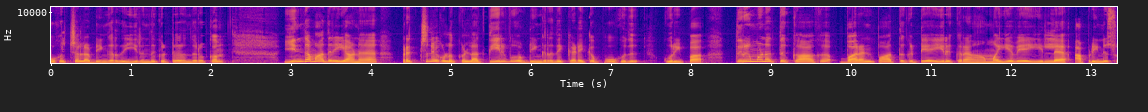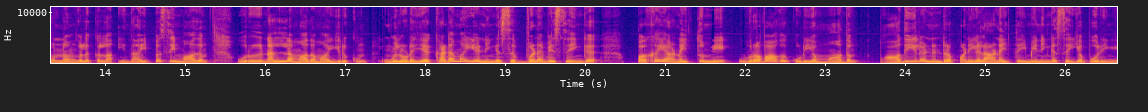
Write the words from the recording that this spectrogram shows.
புகைச்சல் அப்படிங்கிறது இருந்துக்கிட்டு இருந்திருக்கும். இந்த மாதிரியான பிரச்சனைகளுக்கெல்லாம் தீர்வு அப்படிங்கிறது கிடைக்க போகுது. குறிப்பாக திருமணத்துக்காக வரன் பார்த்துக்கிட்டே இருக்கிற அமையவே இல்லை அப்படின்னு சொன்னவங்களுக்கெல்லாம் இந்த ஐப்பசி மாதம் ஒரு நல்ல மாதமாக இருக்கும். உங்களுடைய கடமையை நீங்கள் செவ்வனவே செய்யுங்க. பகை அனைத்துமே உறவாகக்கூடிய மாதம். பாதியில் நின்ற பணிகளை அனைத்தையுமே நீங்கள் செய்ய போகிறீங்க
